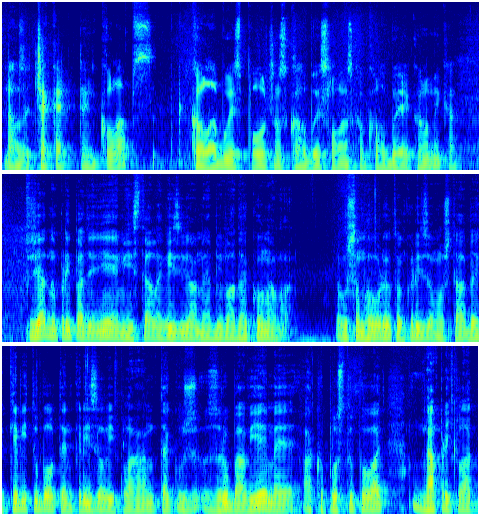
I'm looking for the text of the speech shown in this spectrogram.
naozaj čakať ten kolaps? Kolabuje spoločnosť, kolabuje Slovensko, kolabuje ekonomika? V žiadnom prípade nie. My stále vyzývame, aby vláda konala. Už som hovoril o tom krízovom štábe. Keby tu bol ten krízový plán, tak už zhruba vieme, ako postupovať. Napríklad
